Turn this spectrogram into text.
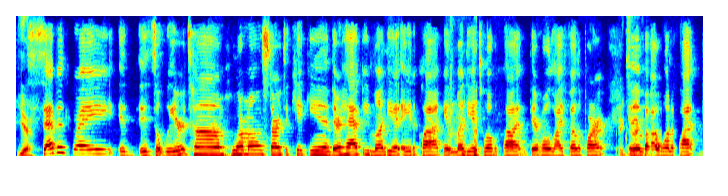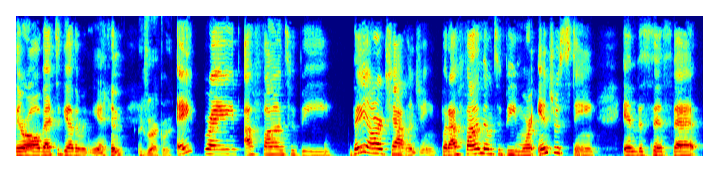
yeah. Seventh grade, it, it's a weird time. Hormones start to kick in. They're happy Monday at eight o'clock and Monday at twelve o'clock. Their whole life fell apart. Exactly. And then by one o'clock, they're all back together again. Exactly. Eighth grade, I find to be they are challenging, but I find them to be more interesting in the sense that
